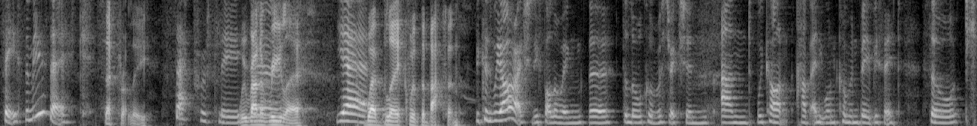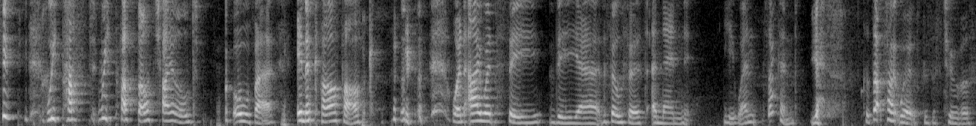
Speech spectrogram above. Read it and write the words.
Face the Music Separately, separately. we ran yeah. a relay Yeah, where Blake was the baton. because we are actually following the the local restrictions, and we can't have anyone come and babysit. So we passed we passed our child over in a car park when I went to see the uh, the film first, and then you went second. Yes. Because that's how it works. Because there's two of us.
